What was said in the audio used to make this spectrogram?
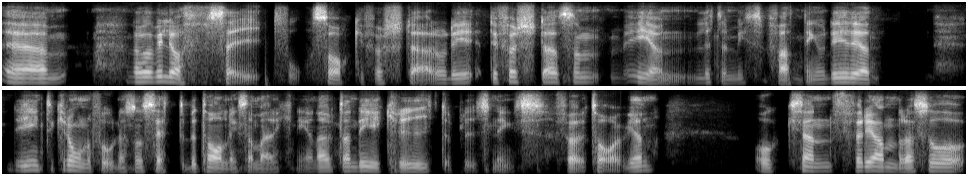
Ehm, då vill jag säga två saker först där. Och det, det första som är en liten missuppfattning och det är det att det är inte Kronofogden som sätter betalningsanmärkningarna utan det är kreditupplysningsföretagen. Och sen för det andra så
